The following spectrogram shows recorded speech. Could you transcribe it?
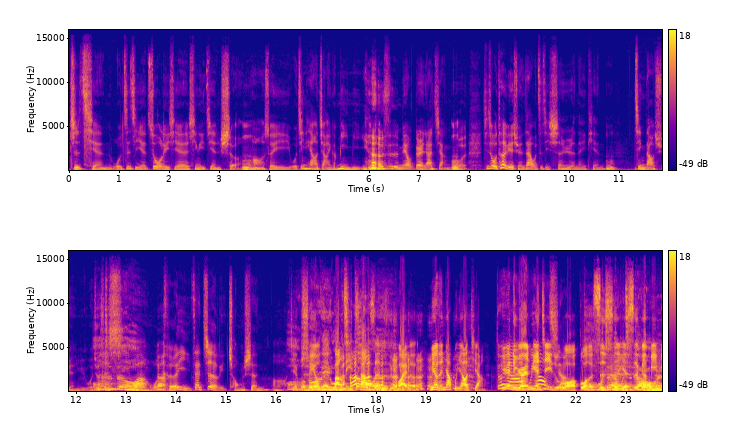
之前我自己也做了一些心理建设，嗯所以我今天要讲一个秘密，嗯、是没有跟人家讲过。嗯、其实我特别选在我自己生日的那一天，嗯，进到玄宇，我就是希望我可以在这里重生。哦，哦结果没有人帮你唱生日快乐，哦、没有人家不要讲。因为女人年纪如果过了四十，也是个秘密，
